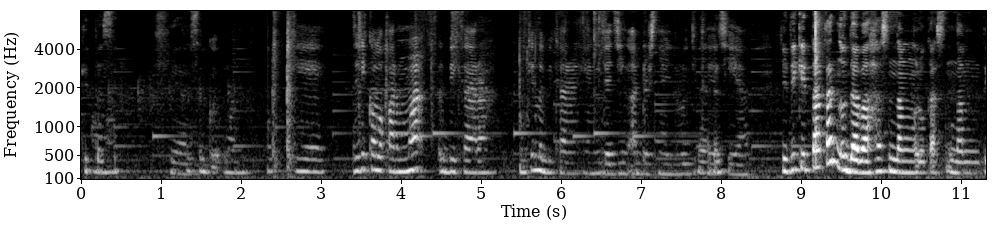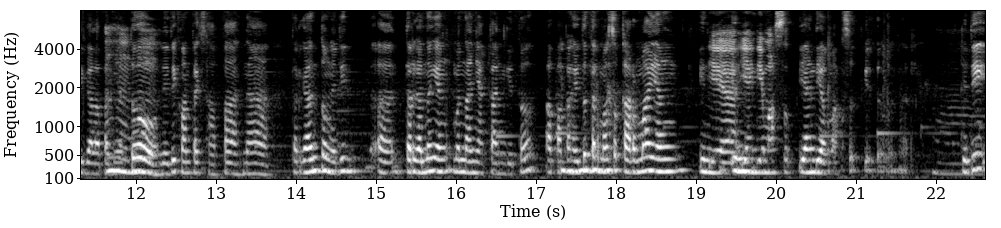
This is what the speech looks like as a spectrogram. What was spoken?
Gitu Oh. sih. Ya. That's a good one. Oke. Jadi kalau karma lebih ke arah mungkin lebih ke arah yang judging others-nya dulu gitu Ya, ya sih ya. Jadi kita kan udah bahas tentang Lukas 6:38-nya Mhm. tuh. Jadi konteks apa? Nah, tergantung jadi uh, tergantung yang menanyakan gitu. Apakah itu Mhm. termasuk karma yang in- Iya, in- yang dia masuk. yang dia maksud gitu benar. Hmm. Jadi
